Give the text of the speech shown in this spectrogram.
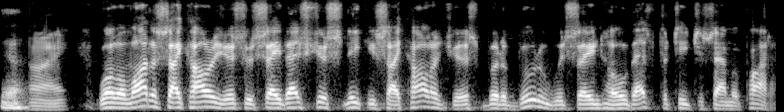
yeah All right. Well, a lot of psychologists would say that's just sneaky psychologists, but a Buddha would say, no, that's Paticca Samuppada.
